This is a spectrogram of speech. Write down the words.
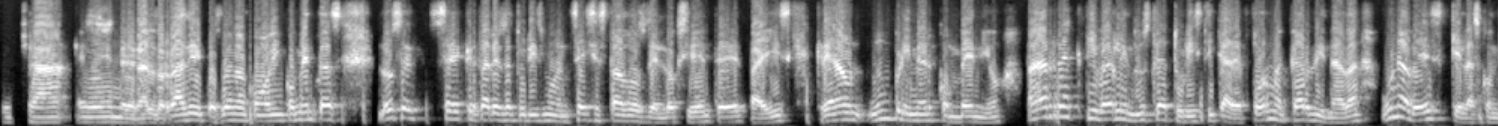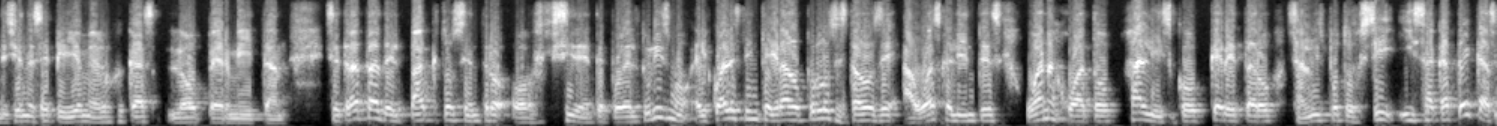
escucha en Heraldo Radio. Y pues bueno, como bien comentas, los secretarios de turismo en seis estados del occidente del país crearon un primer convenio para reactivar la industria turística de forma coordinada una vez que las condiciones epidemiológicas lo permitan. Se trata del Pacto Centro-Occidente por el Turismo, el cual está integrado por los estados de Aguascalientes, Guanajuato, Jalisco, Querétaro, San Luis Potosí y Zacatecas,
